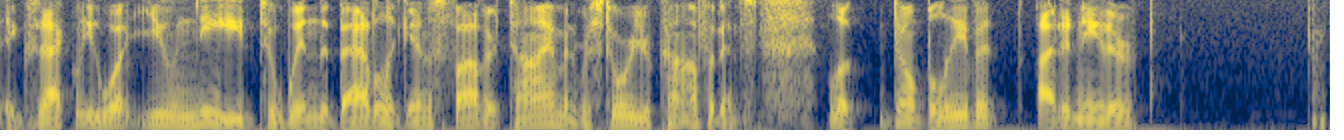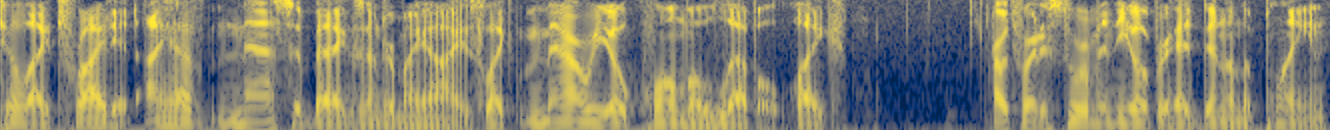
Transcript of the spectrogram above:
Exactly what you need to win the battle against Father Time and restore your confidence. Look, don't believe it? I didn't either until I tried it. I have massive bags under my eyes, like Mario Cuomo level. Like, I'll try to store them in the overhead bin on the plane.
